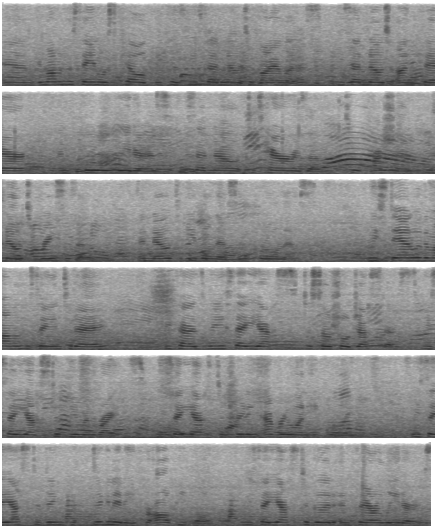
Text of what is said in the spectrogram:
and Imam Hussein was killed because he said no to violence. He said no to unfair and cruel leaders. He said no to terrorism, to oppression, no to racism, and no to evilness and cruelness. We stand with Imam Hussein today because we say yes to social justice. We say yes to human rights. We say yes to treating everyone equally. We say yes to dig dignity for all people. We say yes to good and fair leaders.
